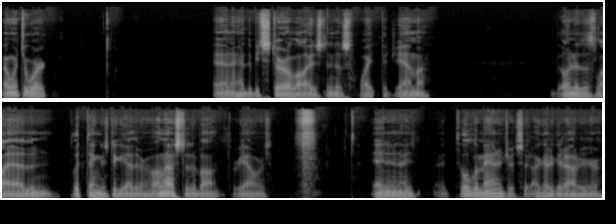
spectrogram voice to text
I went to work and I had to be sterilized in this white pajama. Go into this lab and put things together. I lasted about three hours. And I, I told the manager, I said, I got to get out of here.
